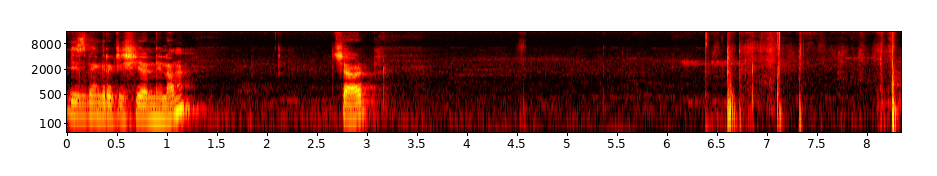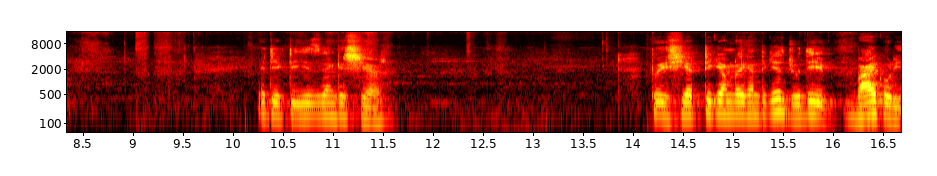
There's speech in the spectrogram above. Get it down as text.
ইস ব্যাংকের একটি শেয়ার নিলাম। চার্ট এটি একটি ইয়েস ব্যাংকের শেয়ার তো এই শেয়ারটিকে আমরা এখান থেকে যদি বাই করি,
